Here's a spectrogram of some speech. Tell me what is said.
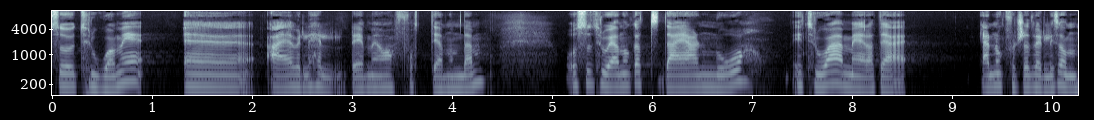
Så troa mi eh, er jeg veldig heldig med å ha fått gjennom dem. Og så tror jeg nok at der jeg er nå, i troa, er mer at jeg, jeg er nok fortsatt veldig sånn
